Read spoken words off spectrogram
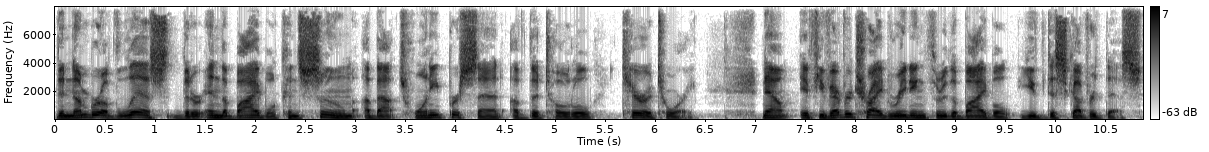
the number of lists that are in the bible consume about 20% of the total territory now, if you've ever tried reading through the Bible, you've discovered this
